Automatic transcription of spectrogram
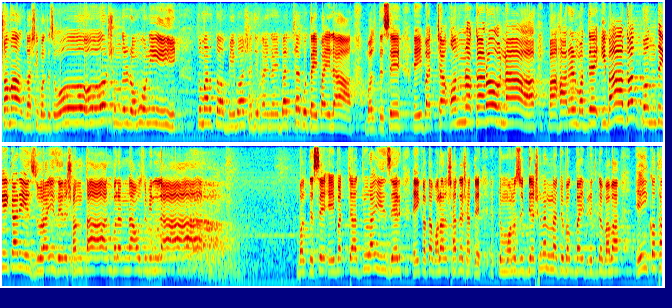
সমাজবাসী বলতেছে, ও সুন্দরী রমণী তোমার তো বিবাহ শাদী হয় নাই, বাচ্চা কোথায় পাইলা? বলতেছে, এই বাচ্চা অন্য কারও না। পাহাড়ের মধ্যে ইবাদত বন্দিকারী জুরাইজের সন্তান। বলেন, নাউজুবিল্লাহ। বলতেছে, এই বাচ্চা জুরাইজের এই কথা বলার সাথে সাথে একটু মনোযোগ দিয়ে শুনেন না যুবক ভাই, বৃদ্ধ বাবা। এই কথা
